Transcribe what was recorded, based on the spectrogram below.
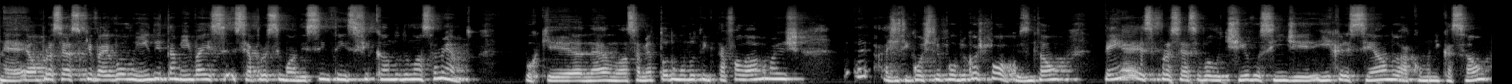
é, é, um processo que vai evoluindo e também vai se aproximando e se intensificando do lançamento. Porque né, no lançamento todo mundo tem que estar tá falando, mas é, a gente tem que construir público aos poucos. Então, tem esse processo evolutivo assim de ir crescendo a comunicação.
